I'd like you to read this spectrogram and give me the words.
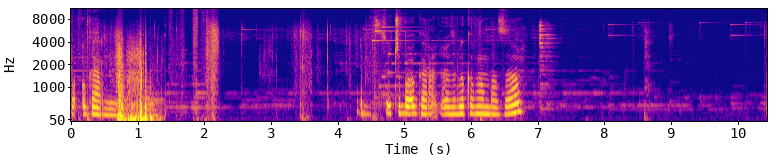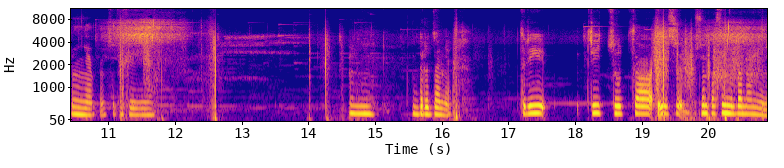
Trzeba ogarnąć. Co trzeba ogarnąć? Zablokowałam bazę. Nie wiem, co tu się dzieje. Mm, Odrodzenie. Tri... Tricuca i pasywny bananin.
